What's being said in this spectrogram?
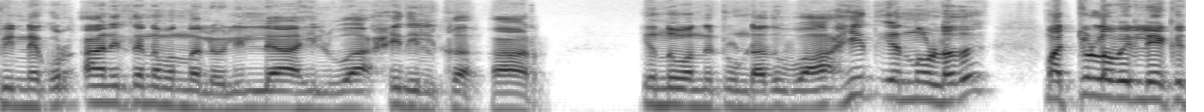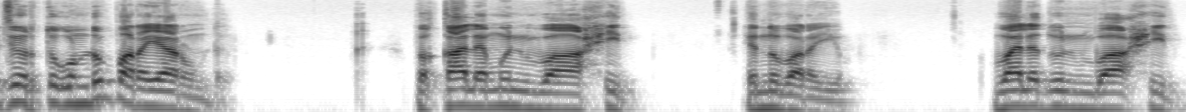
പിന്നെ ഖുർആാനിൽ തന്നെ വന്നല്ലോ ലില്ലാഹിൽ വാഹിദിൽ ഖഹാർ. എന്ന് വന്നിട്ടുണ്ട്. അത് വാഹിദ് എന്നുള്ളത് മറ്റുള്ളവരിലേക്ക് ചേർത്തുകൊണ്ടും പറയാറുണ്ട്. ഇപ്പൊ കലമുൻ വാഹിദ് എന്ന് പറയും. വലതുൻ വാഹിദ്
